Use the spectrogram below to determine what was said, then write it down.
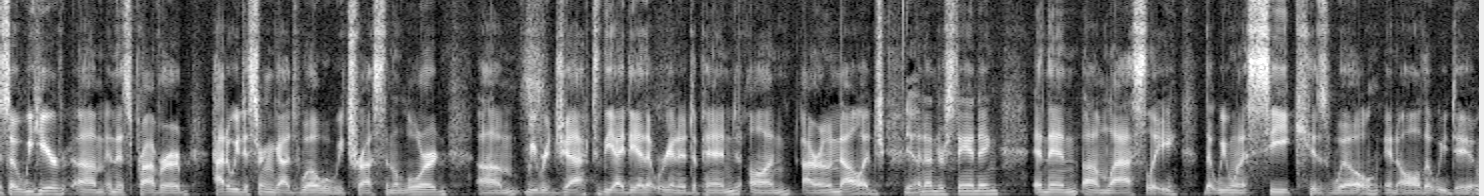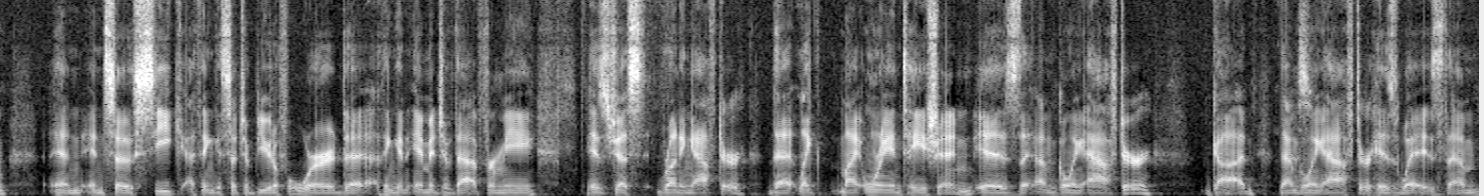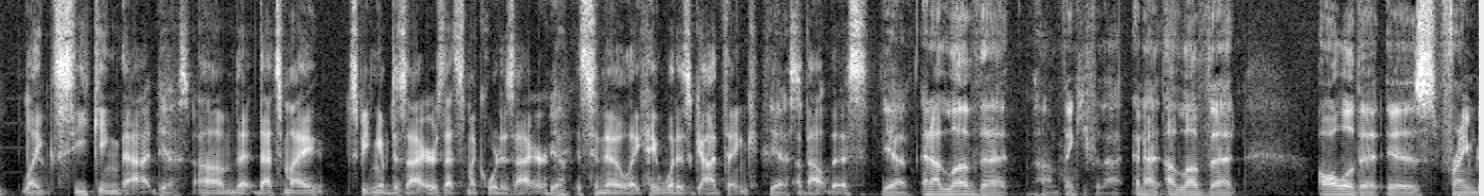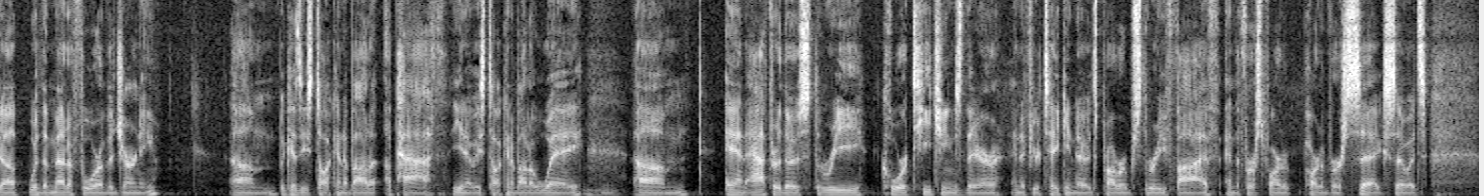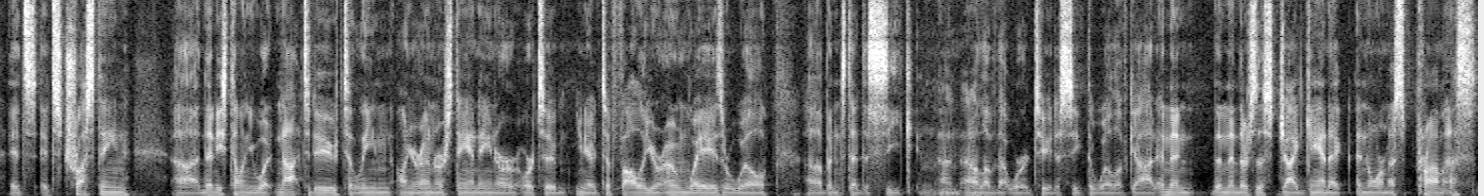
So we hear um, in this proverb, how do we discern God's will? Will we trust in the Lord? Um, we reject the idea that we're going to depend on our own knowledge yeah. and understanding, and then um, lastly, that we want to seek His will in all that we do. And, and so, seek, I think, is such a beautiful word that I think an image of that for me is just running after that. Like, my orientation is that I'm going after God, that yes. I'm going after His ways, that I'm like yeah. seeking that. Yes. Um, that that's my speaking of desires, that's my core desire. Yeah. Is to know like, hey, what does God think yes. about this? Yeah. And I love that um, thank you for that. And I, I, love that all of it is framed up with a metaphor of a journey um, because he's talking about a, a, path, you know, he's talking about a way. Mm-hmm. Um, and after those three core teachings there, and if you're taking notes, Proverbs 3, 5, and the first part of, part of verse 6. So it's, it's, it's trusting uh, then he's telling you what not to do, to lean on your own understanding, or or to you know to follow your own ways or will, uh, but instead to seek. Mm-hmm. And, and, I love that word too, to seek the will of God. And then then, then there's this gigantic, enormous promise.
